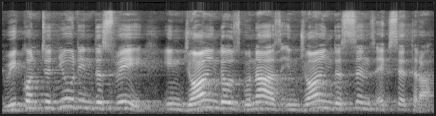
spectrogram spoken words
we continued in this way, enjoying those gunas, enjoying the sins, etc.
